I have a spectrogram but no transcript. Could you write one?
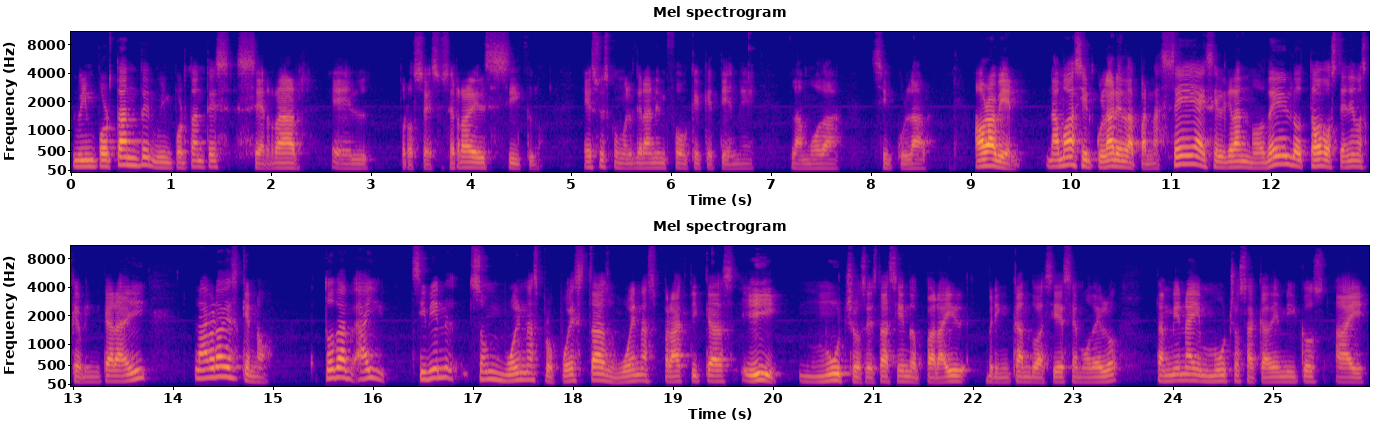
Lo importante, lo importante es cerrar el proceso, cerrar el ciclo. Eso es como el gran enfoque que tiene la moda circular. Ahora bien, la moda circular es la panacea, es el gran modelo, todos tenemos que brincar ahí. La verdad es que no. Toda, hay, si bien son buenas propuestas, buenas prácticas y mucho se está haciendo para ir brincando hacia ese modelo, también hay muchos académicos, hay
